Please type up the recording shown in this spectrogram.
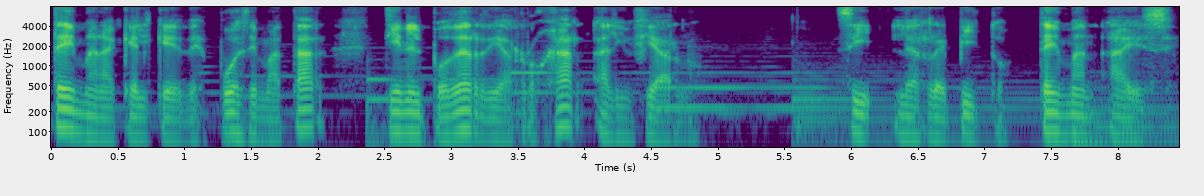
Teman a aquel que, después de matar, tiene el poder de arrojar al infierno. Sí, les repito, teman a ese.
